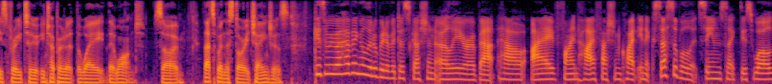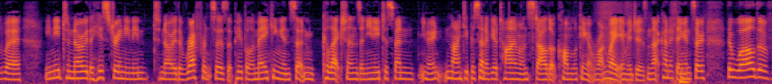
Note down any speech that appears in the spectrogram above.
is free to interpret it the way they want. So that's when the story changes. Because we were having a little bit of a discussion earlier about how I find high fashion quite inaccessible. It seems like this world where you need to know the history and you need to know the references that people are making in certain collections, and you need to spend, you know, 90% of your time on style.com looking at runway images and that kind of thing. And so the world of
